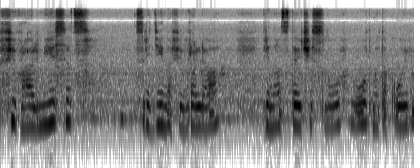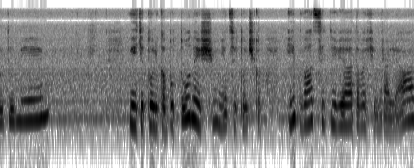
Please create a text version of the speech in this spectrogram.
февраль месяц середина февраля 13 число. Вот мы такой вид имеем. Видите только бутоны еще нет цветочков. И 29 февраля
